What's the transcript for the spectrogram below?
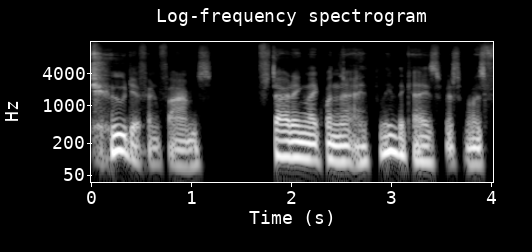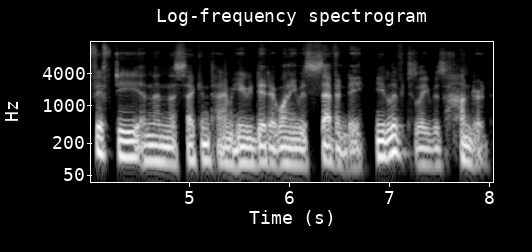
two different farms, starting like when the, I believe the guy was, was 50. And then the second time he did it when he was 70. He lived till he was 100,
